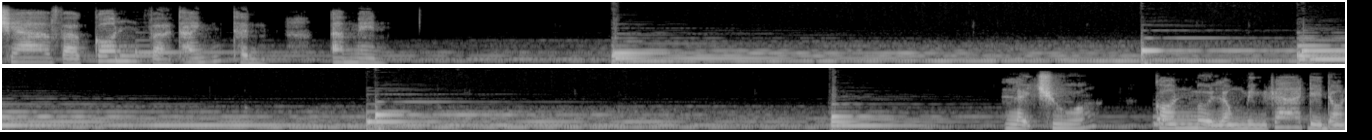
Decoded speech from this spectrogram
Cha và Con và Thánh Thần. Amen. Lạy Chúa, con mở lòng mình ra để đón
